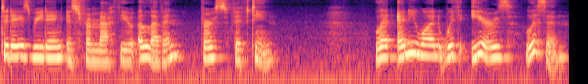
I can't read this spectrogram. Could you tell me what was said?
Today's reading is from Matthew 11, verse 15. Let anyone with ears listen.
